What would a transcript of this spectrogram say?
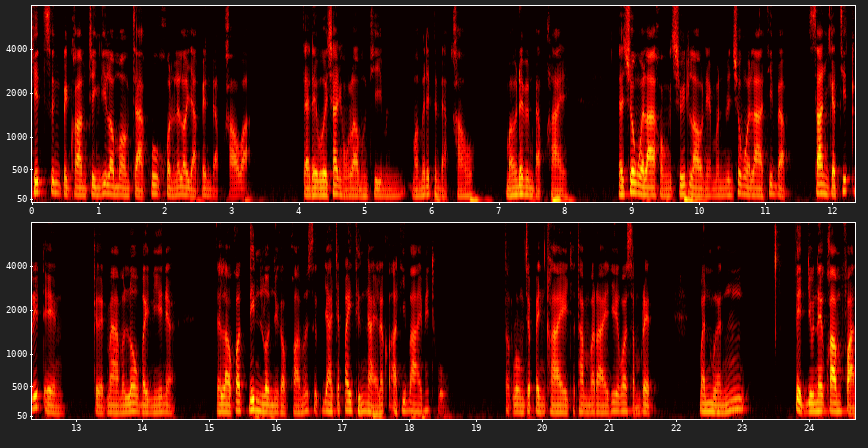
คิดซึ่งเป็นความจริงที่เรามองจากผู้คนแล้วเราอยากเป็นแบบเขาอะแต่ในเวอร์ชันของเราบางทีมันมันไม่ได้เป็นแบบเขามันไม่ได้เป็นแบบใคร และช่วงเวลาของชีวิตเราเนี่ย มันเป็นช่วงเวลาที่แบบสั้นกระจิตริดเอง เกิดมามันโลกใบนี้เนี่ย แต่เราก็ดิ้นรนอยู่กับความรู้สึก อยากจะไปถึงไหนแล้วก็อธิบายไม่ถูก ตกลงจะเป็นใครจะทำอะไรที่เรียกว่าสำเร็จ มันเหมือนติดอยู่ในความฝัน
